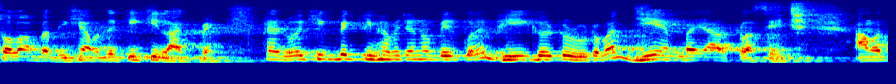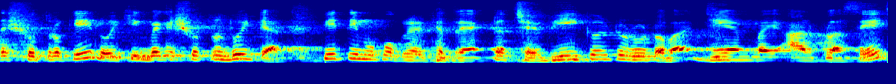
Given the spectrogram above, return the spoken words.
চলো আমরা দেখি আমাদের কি কি লাগবে। হ্যাঁ রৈখিক বেগ কীভাবে যেন বের করে V equal to root over G M by R plus H আমাদের সূত্র কি? রৈখিক বেগের সূত্র দুইটা। কৃত্রিম উপগ্রহের ক্ষেত্রে একটা হচ্ছে V equal to root over G M by R plus H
